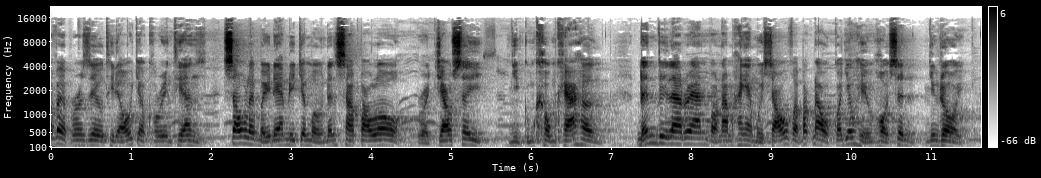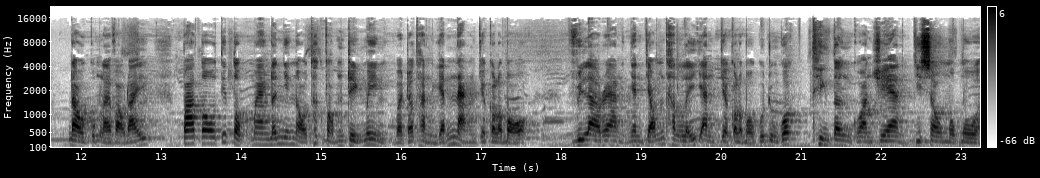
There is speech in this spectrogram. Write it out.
Trở về Brazil thi đấu cho Corinthians, sau lại bị đem đi cho mượn đến Sao Paulo, rồi Chelsea, nhưng cũng không khá hơn. Đến Villarreal vào năm 2016 và bắt đầu có dấu hiệu hồi sinh, nhưng rồi, đầu cũng lại vào đáy. Pato tiếp tục mang đến những nỗi thất vọng triền miên và trở thành gánh nặng cho câu lạc bộ. Villarreal nhanh chóng thanh lý anh cho câu lạc bộ của Trung Quốc, Thiên Tân của Anjian chỉ sau một mùa.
